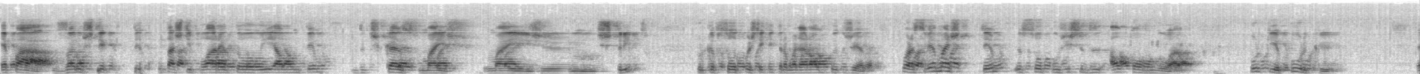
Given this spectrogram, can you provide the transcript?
é pá, vamos ter que tentar estipular então ali algum tempo de descanso mais, mais hum, estrito, porque a pessoa depois tem que ir trabalhar algo do género. Agora, se tiver mais tempo, eu sou apologista de autorregular. Porquê? Porque uh,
